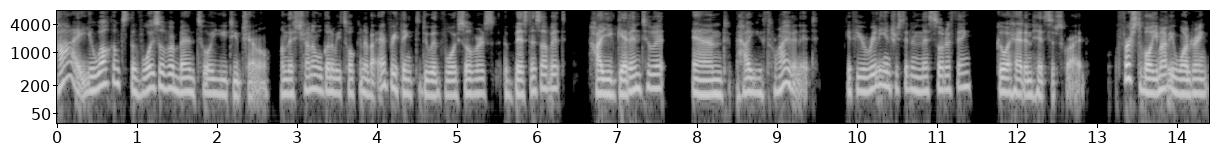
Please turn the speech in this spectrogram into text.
Hi, you're welcome to the VoiceOver Mentor YouTube channel. On this channel, we're going to be talking about everything to do with voiceovers, the business of it, how you get into it, and how you thrive in it. If you're really interested in this sort of thing, go ahead and hit subscribe. First of all, you might be wondering,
